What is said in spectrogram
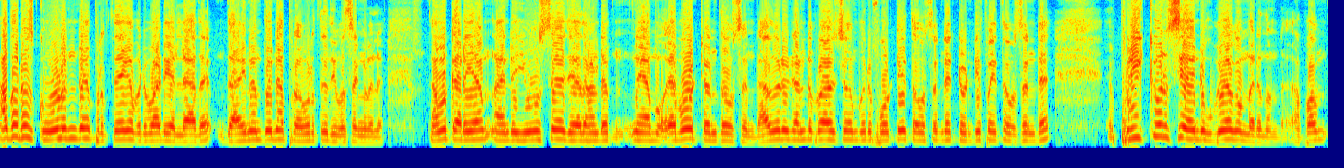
അതൊരു സ്കൂളിന്റെ പ്രത്യേക പരിപാടിയല്ലാതെ ദൈനംദിന പ്രവൃത്തി ദിവസങ്ങളിൽ. നമുക്കറിയാം അതിന്റെ യൂസേജ് ഏതാണ്ട് എബൌട്ട് ടെൻ തൗസൻഡ് അതൊരു രണ്ട് പ്രാവശ്യം ഒരു forty thousand twenty five thousand frequency അതിന്റെ ഉപയോഗം വരുന്നുണ്ട്. അപ്പം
